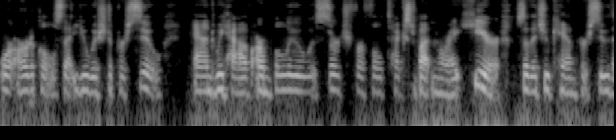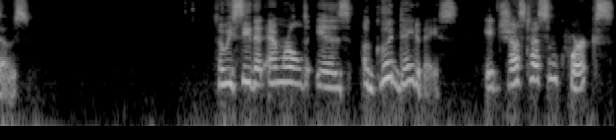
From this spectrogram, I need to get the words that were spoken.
or articles that you wish to pursue. And we have our blue search for full text button right here so that you can pursue those. So we see that Emerald is a good database. It just has some quirks,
